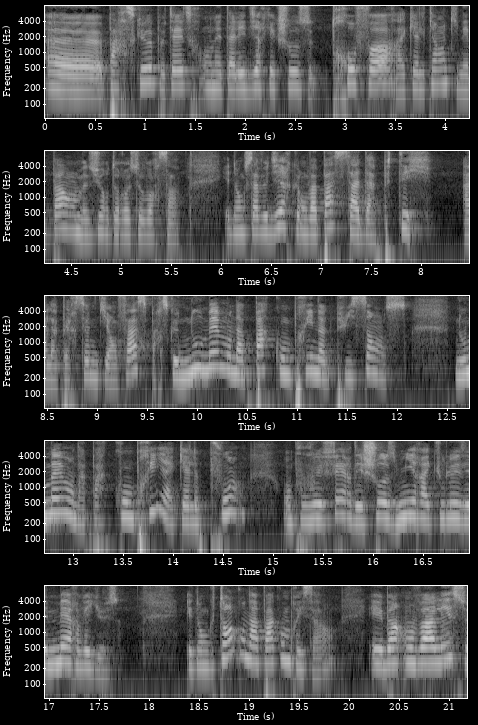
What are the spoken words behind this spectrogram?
Euh, parce que peut-être on est allé dire quelque chose trop fort à quelqu'un qui n'est pas en mesure de recevoir ça. Et donc ça veut dire qu'on ne va pas s'adapter à la personne qui est en face parce que nous-mêmes, on n'a pas compris notre puissance. Nous-mêmes, on n'a pas compris à quel point on pouvait faire des choses miraculeuses et merveilleuses. Et donc, tant qu'on n'a pas compris ça, eh ben, on va aller se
